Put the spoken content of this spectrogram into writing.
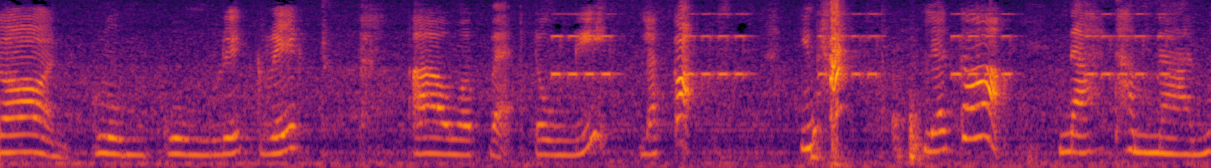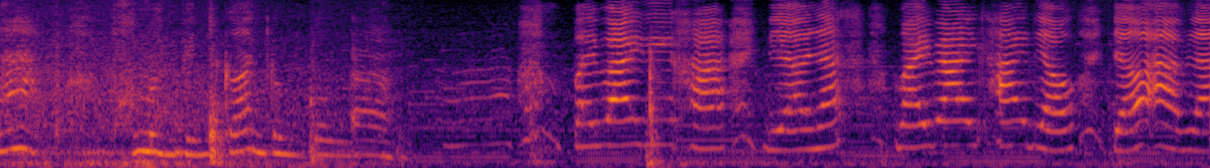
ก้อน กลุ่มกลุ่มเล็กๆ เอามาแปะตรงนี้แล้วก็นี่นะแล้วก็นะทำนานมาก เพราะมันเป็นก้อนกลมๆบายบายดีค่ะ เดี๋ยวนะบายบายค่ะ เดี๋ยว เดี๋ยวอาบน้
